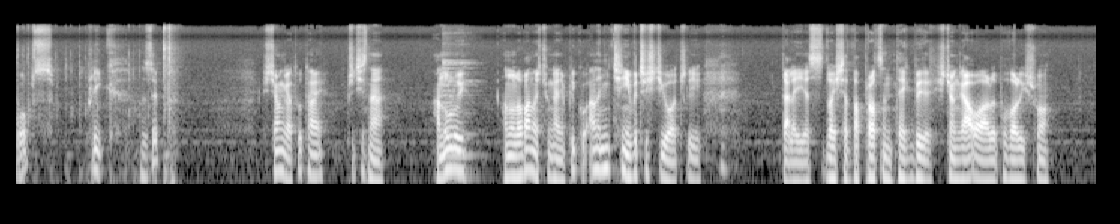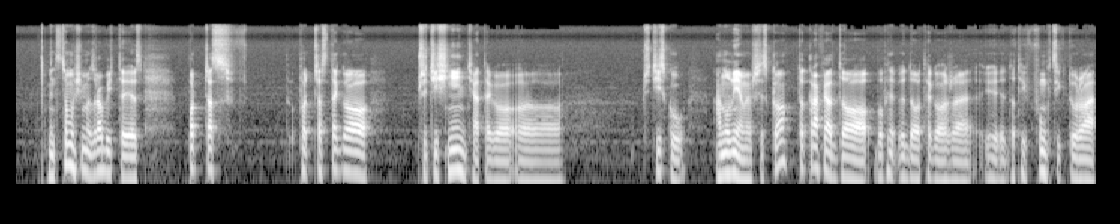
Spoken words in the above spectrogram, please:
ups, plik zip, ściąga tutaj, przycisnę anuluj, anulowano ściąganie pliku, ale nic się nie wyczyściło, czyli dalej jest 22%, tak jakby ściągało, ale powoli szło. Więc co musimy zrobić, to jest podczas, podczas tego przyciśnięcia tego e, przycisku anulujemy wszystko, to trafia do, do tego, że y, do tej funkcji, która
